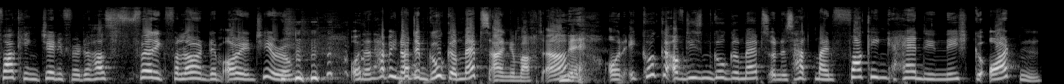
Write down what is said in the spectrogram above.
fucking Jennifer, du hast völlig verloren dem Orientierung. und dann habe ich noch dem Google Maps angemacht, ah? Nee. Und ich gucke auf diesem Google Maps und es hat mein fucking Handy nicht georten.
